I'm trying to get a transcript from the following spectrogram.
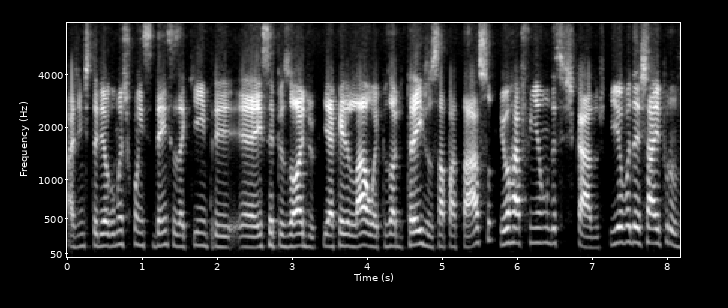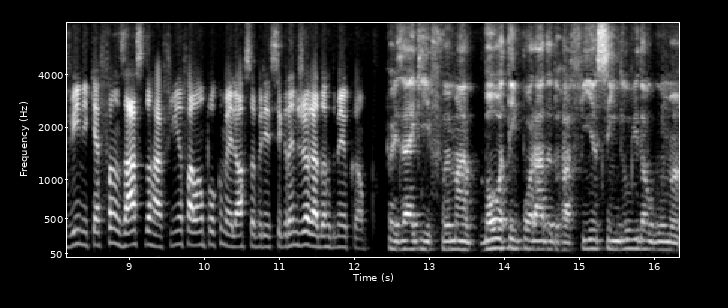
a gente teria algumas coincidências aqui entre é, esse episódio e aquele lá, o episódio 3 do Sapataço, e o Rafinha é um desses casos. E eu vou deixar aí pro Vini, que é fanzaço do Rafinha, falar um pouco melhor sobre esse grande jogador do meio campo. Pois é, Gui, foi uma boa temporada do Rafinha, sem dúvida alguma,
